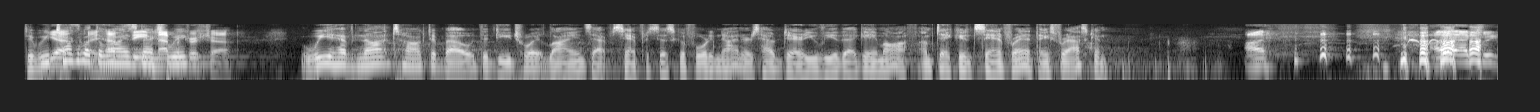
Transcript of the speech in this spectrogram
Did we yes, talk about I the have Lions next Matt week? Patricia. We have not talked about the Detroit Lions at San Francisco 49ers. How dare you leave that game off? I'm taking San Fran. Thanks for asking. I I actually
